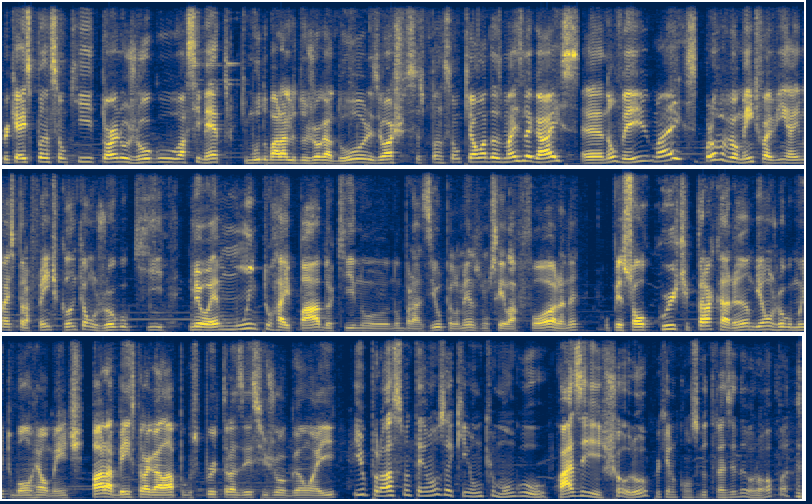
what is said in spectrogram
porque é a expansão que torna o jogo assimétrico, que muda o baralho dos jogadores. Eu acho essa expansão que é uma das mais legais. É, não veio, mas provavelmente vai vir aí mais pra frente. Clank é um jogo que, meu, é muito hypado aqui no, no Brasil, pelo menos, não sei lá fora, né? O pessoal curte pra caramba e é um jogo muito bom, realmente. Parabéns pra Galápagos por trazer esse jogão aí. E o próximo temos aqui um que o Mungo quase chorou porque não conseguiu trazer da Europa.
